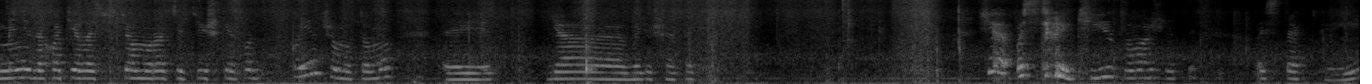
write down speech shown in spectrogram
мені захотілося в цьому році трішки по- по-іншому, тому я вирішила. Ще ось такі зошити. Ось такий.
